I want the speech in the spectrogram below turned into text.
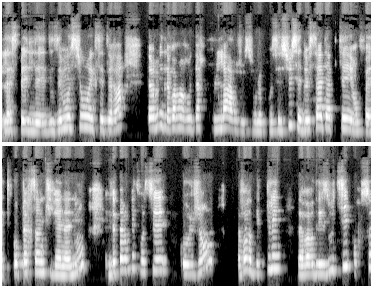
l'aspect des émotions, etc., permet d'avoir un regard plus large sur le processus et de s'adapter en fait aux personnes qui viennent à nous et de permettre aussi aux gens d'avoir des clés, d'avoir des outils pour se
